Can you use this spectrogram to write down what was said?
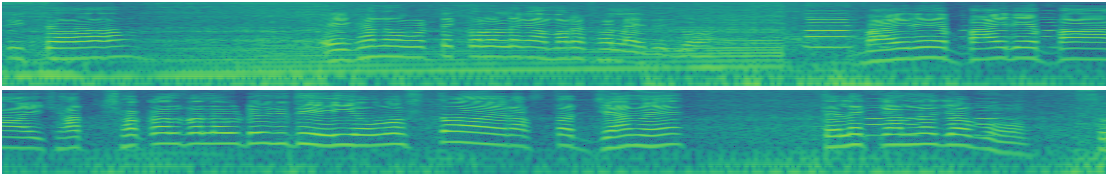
তিতা, এইখানে ওভারটেক করার লাগে আমারে ফেলাই দিল। বাইরে বাইরে, বাই, সাত সকালবেলা উঠে যদি এই অবস্থা রাস্তার জ্যামে তাহলে কেমনে যাব? সো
